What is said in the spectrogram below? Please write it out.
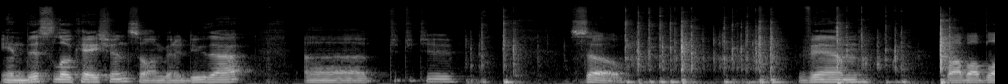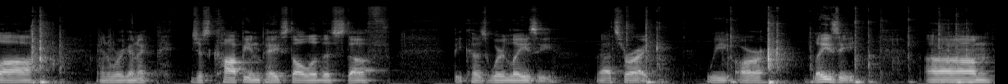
in this location. So I'm going to do that. Uh, so vim blah blah blah, and we're going to just copy and paste all of this stuff because we're lazy. That's right. We are lazy. Um,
